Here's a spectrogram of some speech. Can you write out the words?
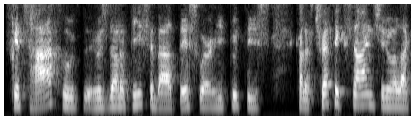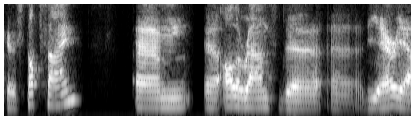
Fritz Haeg, who, who's done a piece about this, where he put these kind of traffic signs, you know, like a stop sign, um, uh, all around the uh, the area,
